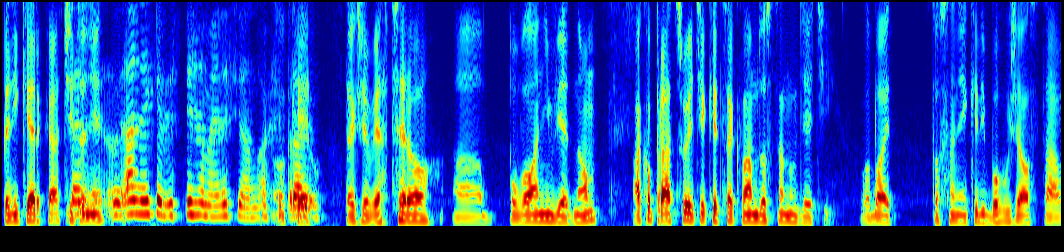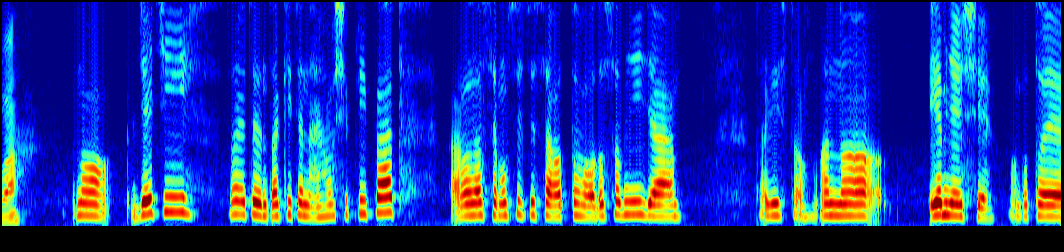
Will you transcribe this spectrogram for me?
Pedikérka, či to nie? A niekedy strihame aj ak si okay. prajú. Takže viacero uh, povolaní v jednom. Ako pracujete, keď sa k vám dostanú deti? Lebo aj to sa niekedy bohužiaľ stáva. No, deti, to je ten taký ten najhorší prípad, ale zase musíte sa od toho odosobniť a takisto, len no, jemnejšie, lebo to je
